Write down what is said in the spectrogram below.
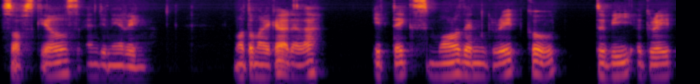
Soft Skills Engineering. Moto mereka adalah, It takes more than great code to be a great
